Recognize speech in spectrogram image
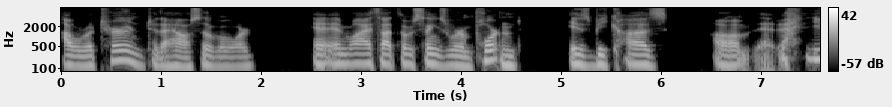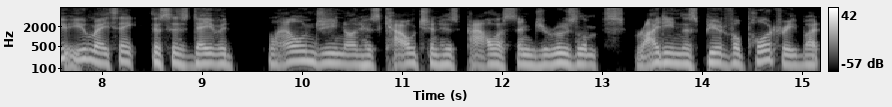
I will return to the house of the Lord. And, and why I thought those things were important is because um, you you may think this is David lounging on his couch in his palace in Jerusalem, writing this beautiful poetry, but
